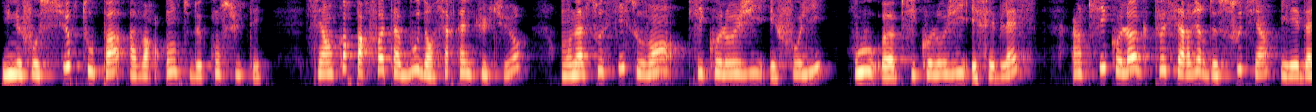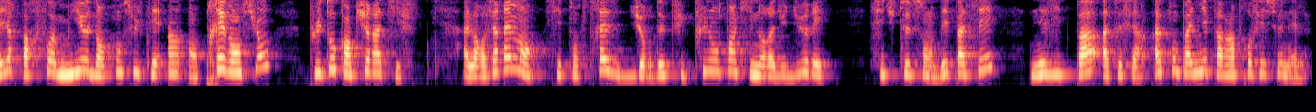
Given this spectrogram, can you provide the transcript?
Il ne faut surtout pas avoir honte de consulter. C'est encore parfois tabou dans certaines cultures. On associe souvent psychologie et folie ou euh, psychologie et faiblesse, un psychologue peut servir de soutien, il est d'ailleurs parfois mieux d'en consulter un en prévention plutôt qu'en curatif. Alors vraiment, si ton stress dure depuis plus longtemps qu'il n'aurait dû durer, si tu te sens dépassé, n'hésite pas à te faire accompagner par un professionnel.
